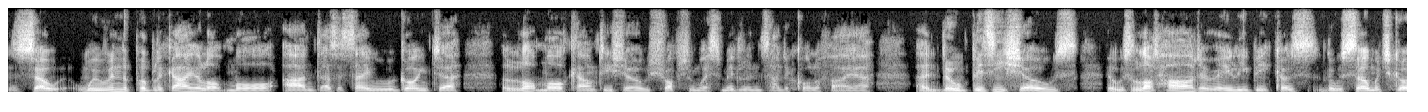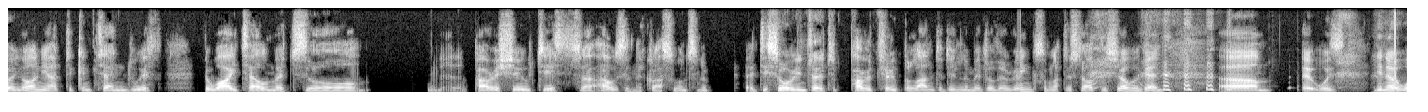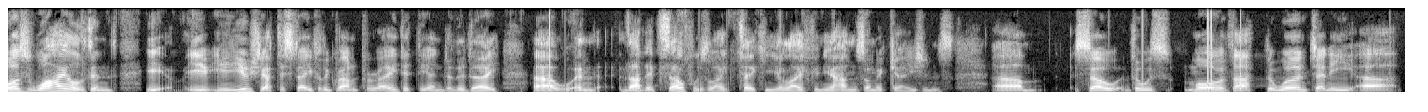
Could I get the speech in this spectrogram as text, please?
so we were in the public eye a lot more, and as I say, we were going to a lot more county shows. Shropshire and West Midlands had a qualifier, and there were busy shows. It was a lot harder, really, because there was so much going on. You had to contend with the white helmets or uh, parachutists. I was in the class once, and a, disorientated paratrooper landed in the middle of the ring. Someone had to start the show again. um, it was, you know, it was wild, and you, you, you, usually had to stay for the grand parade at the end of the day, uh, and that itself was like taking your life in your hands on occasions. Um, so there was more of that. There weren't any uh,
